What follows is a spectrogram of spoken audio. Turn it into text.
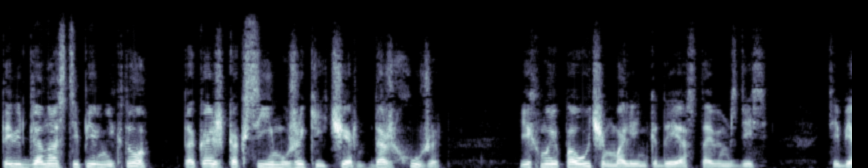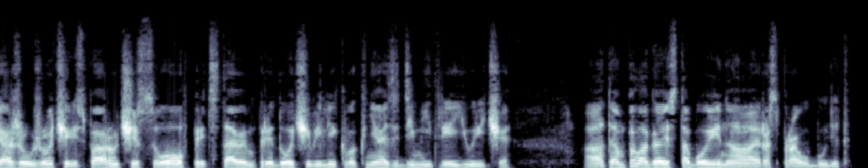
Ты ведь для нас теперь никто, такая же, как сии мужики, чернь, даже хуже. — их мы поучим маленько, да и оставим здесь. Тебя же уже через пару часов представим при дочи великого князя Дмитрия Юрича. А там, полагаю, с тобой иная расправа будет.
